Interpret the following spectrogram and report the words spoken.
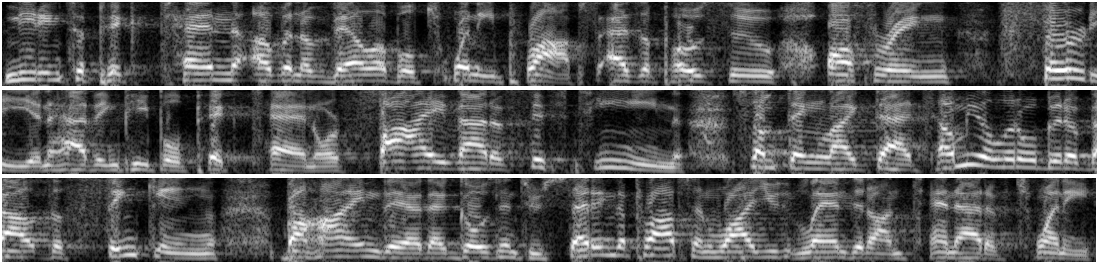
needing to pick 10 of an available 20 props as opposed to offering 30 and having people pick 10 or 5 out of 15, something like that? Tell me a little bit about the thinking behind there that goes into setting the props and why you landed on 10 out of 20.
